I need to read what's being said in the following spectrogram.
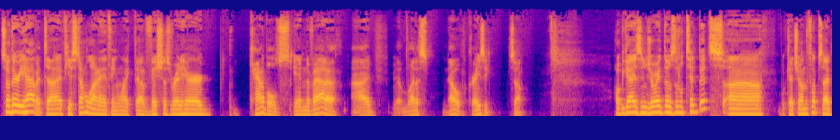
So there you have it. Uh, if you stumble on anything like the vicious red haired cannibals in Nevada, I've let us know. Crazy. So hope you guys enjoyed those little tidbits. Uh, we'll catch you on the flip side.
